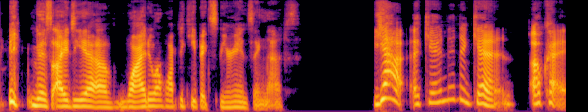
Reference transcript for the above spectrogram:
this idea of why do I have to keep experiencing this? Yeah, again and again. Okay.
